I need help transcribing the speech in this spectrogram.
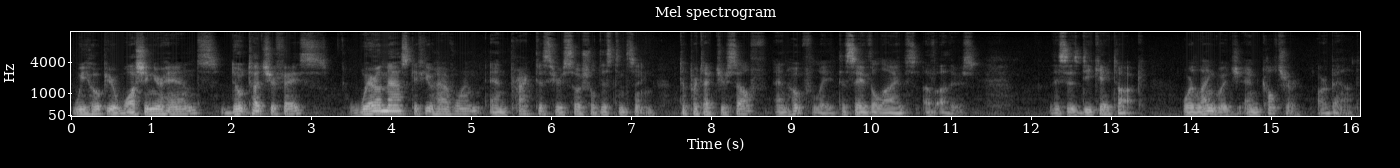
we hope you're washing your hands, don't touch your face, wear a mask if you have one, and practice your social distancing to protect yourself and hopefully to save the lives of others. This is DK Talk where language and culture are bound.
